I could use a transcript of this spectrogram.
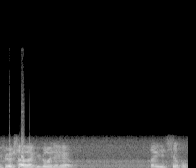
if you're a sodomite, you're going to hell. Plain and simple.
